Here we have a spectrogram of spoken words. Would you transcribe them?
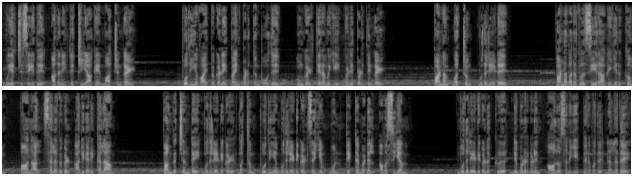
முயற்சி செய்து அதனை வெற்றியாக மாற்றுங்கள். புதிய வாய்ப்புகளை பயன்படுத்தும் போது உங்கள் திறமையை வெளிப்படுத்துங்கள். பணம் மற்றும் முதலீடு. பணவரவு சீராக இருக்கும் ஆனால் செலவுகள் அதிகரிக்கலாம். பங்குச்சந்தை முதலீடுகள் மற்றும் புதிய முதலீடுகள் செய்யும் முன் திட்டமிடல் அவசியம். முதலீடுகளுக்கு நிபுணர்களின் ஆலோசனையை பெறுவது நல்லது.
